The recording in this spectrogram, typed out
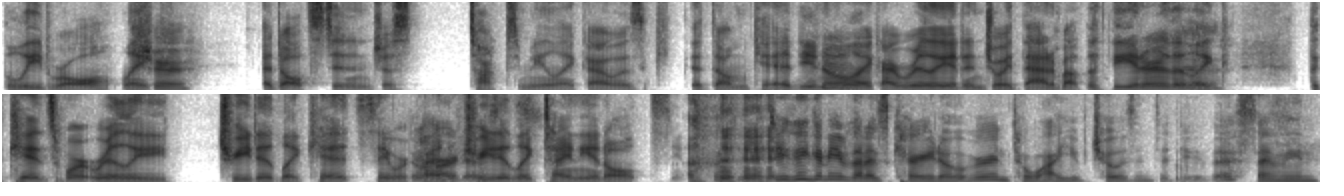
the lead role, like sure. adults didn't just talk to me like I was a dumb kid, you know? Hmm. Like I really had enjoyed that about the theater that Yeah. like the kids weren't really treated like kids. They were They were kind of treated like tiny adults. do you think any of that has carried over into why you've chosen to do this? I mean,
